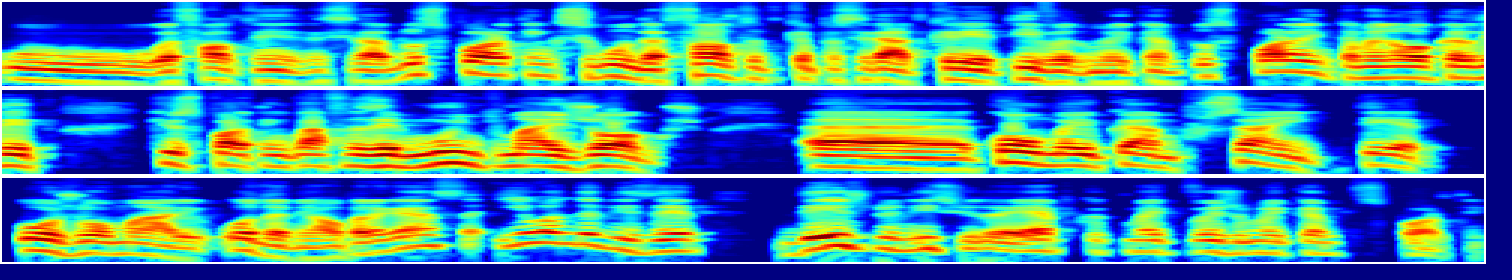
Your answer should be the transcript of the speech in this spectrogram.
o, a falta de intensidade do Sporting. Segundo, a falta de capacidade criativa do meio-campo do Sporting. Também não acredito que o Sporting vá fazer muito mais jogos uh, com o meio-campo sem ter ou João Mário ou Daniel Bragança. E eu ando a dizer, desde o início da época, como é que vejo o meio-campo do Sporting.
